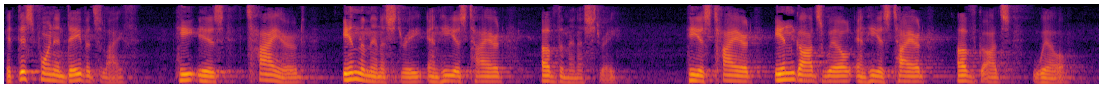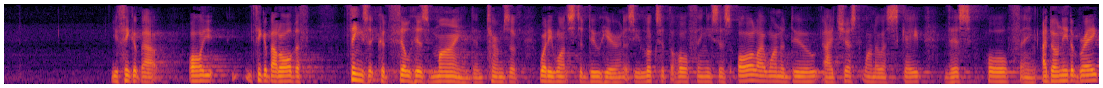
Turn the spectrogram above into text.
At this point in David's life, he is tired in the ministry and he is tired of the ministry. He is tired in God's will and he is tired of God's will. You think about all you, think about all the things that could fill his mind in terms of what he wants to do here. And as he looks at the whole thing, he says, All I want to do, I just want to escape this whole thing. I don't need a break.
